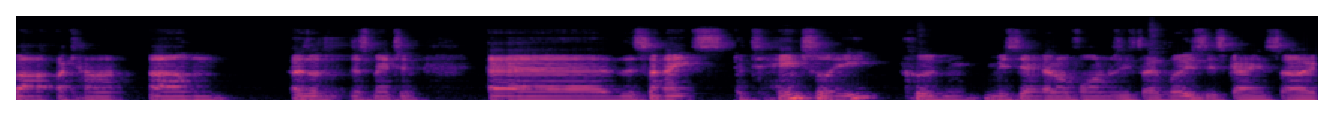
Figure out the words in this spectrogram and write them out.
but I can't. Um, as I just mentioned, uh, the Saints potentially could miss out on finals if they lose this game. So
